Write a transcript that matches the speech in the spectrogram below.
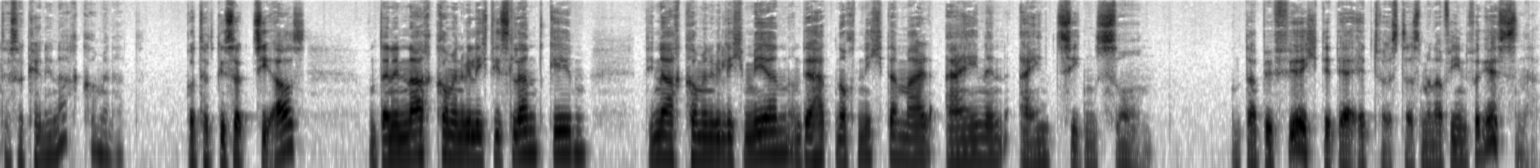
Dass er keine Nachkommen hat. Gott hat gesagt, zieh aus, und deinen Nachkommen will ich dies Land geben, die Nachkommen will ich mehren, und er hat noch nicht einmal einen einzigen Sohn. Und da befürchtet er etwas, das man auf ihn vergessen hat.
